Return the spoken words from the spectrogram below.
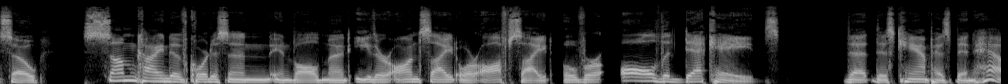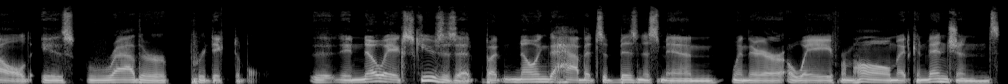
So some kind of courtesan involvement, either on site or off site, over all the decades that this camp has been held is rather predictable. Uh, in no way excuses it, but knowing the habits of businessmen when they're away from home at conventions,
